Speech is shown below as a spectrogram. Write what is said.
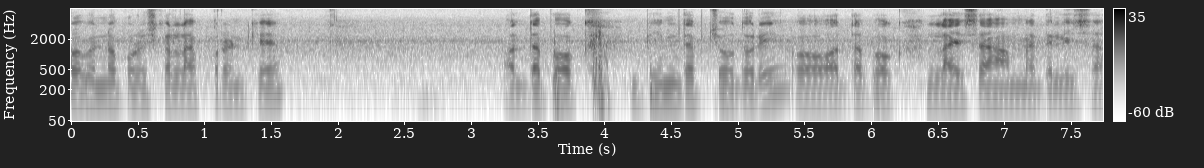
রবীন্দ্র পুরস্কার লাভ করেন কে? অধ্যাপক ভীমদেব চৌধুরী ও অধ্যাপক লাইসা আহমেদ লিসা।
